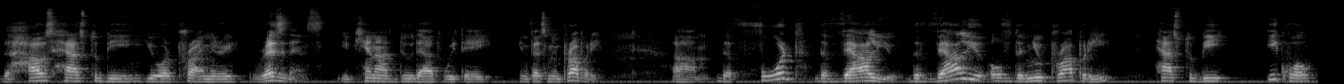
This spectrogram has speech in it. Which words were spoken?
the house has to be your primary residence. You cannot do that with a investment property. Um, the fourth, the value. The value of the new property has to be equal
